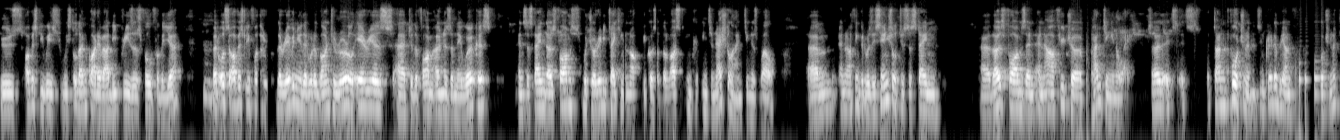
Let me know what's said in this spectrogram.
who's obviously we, we still don't quite have our deep freezers full for the year, mm-hmm. but also obviously for the, the revenue that would have gone to rural areas, uh, to the farm owners and their workers, and sustained those farms which are already taking a knock because of the lost in- international hunting as well. Um, and I think it was essential to sustain uh, those farms and, and our future hunting in a way. So it's it's it's unfortunate. It's incredibly unfortunate.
